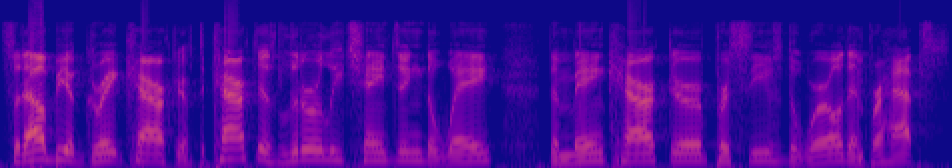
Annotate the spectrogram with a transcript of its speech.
So that would be a great character. If the character is literally changing the way the main character perceives the world, and perhaps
